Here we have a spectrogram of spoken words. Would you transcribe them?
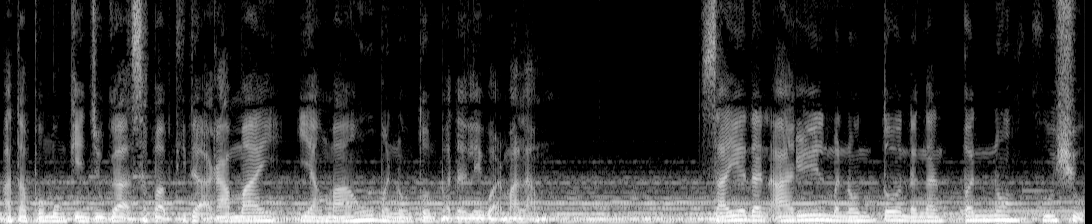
ataupun mungkin juga sebab tidak ramai yang mahu menonton pada lewat malam. Saya dan Aril menonton dengan penuh khusyuk.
